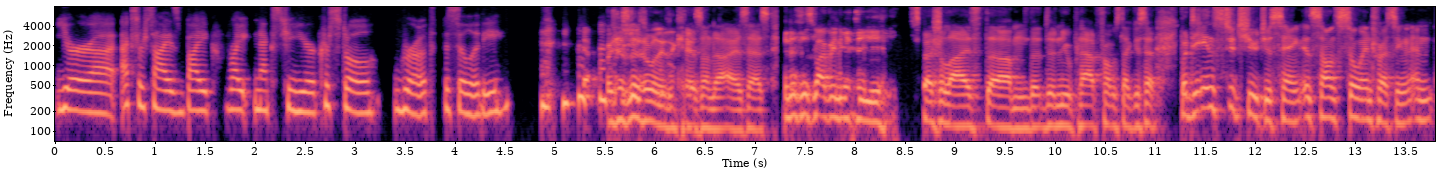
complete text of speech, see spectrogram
your uh, exercise bike right next to your crystal growth facility yeah, which is literally the case on the ISS. And this is why we need the specialized, um, the, the new platforms, like you said. But the institute you're saying, it sounds so interesting. And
